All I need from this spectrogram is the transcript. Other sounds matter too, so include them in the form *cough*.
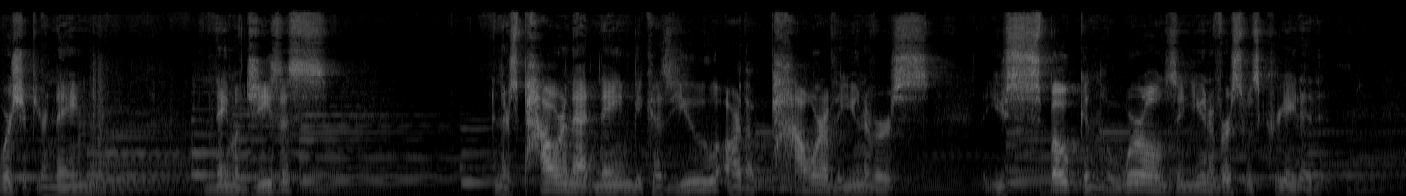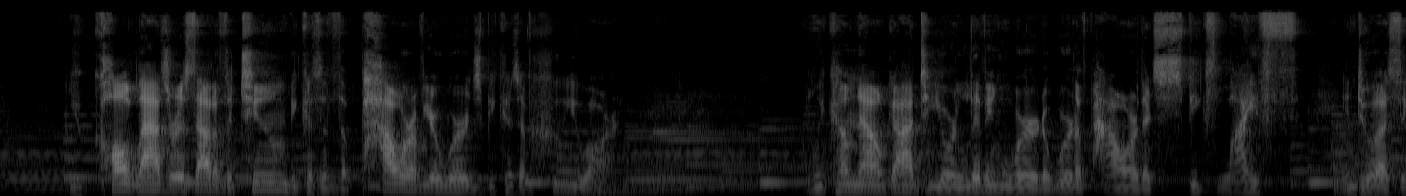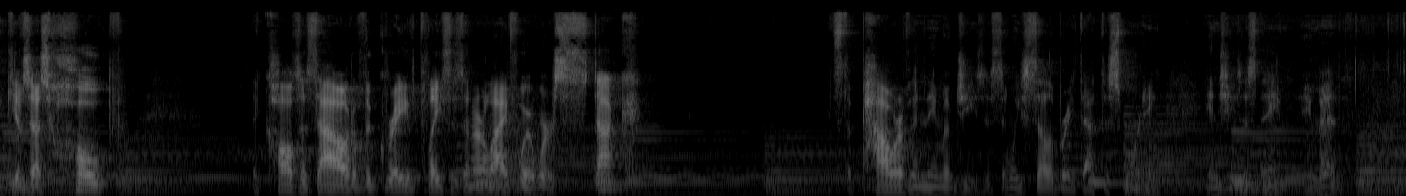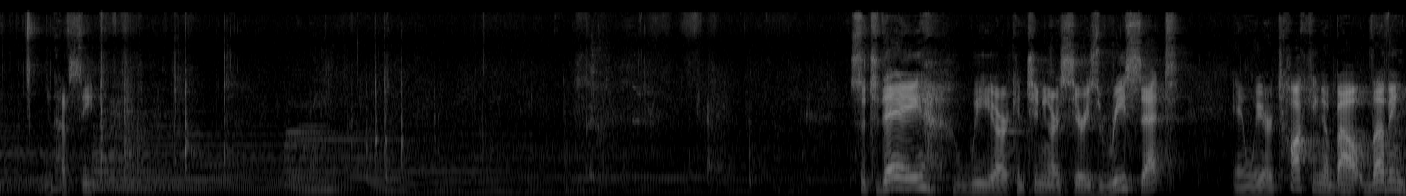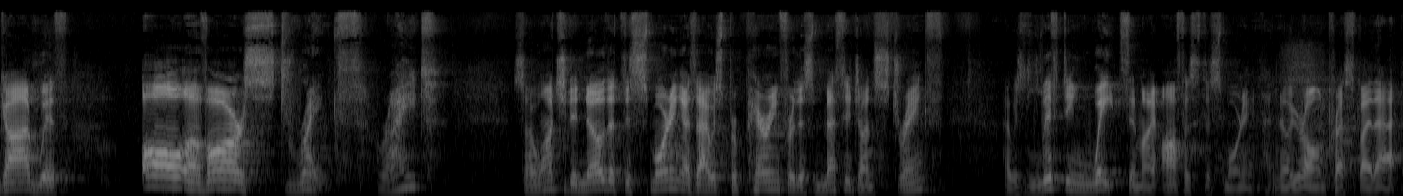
worship your name, name of Jesus. And there's power in that name because you are the power of the universe that you spoke and the worlds and universe was created. You called Lazarus out of the tomb because of the power of your words, because of who you are. And we come now, God, to your living word, a word of power that speaks life into us, that gives us hope, that calls us out of the grave places in our life where we're stuck. It's the power of the name of Jesus, and we celebrate that this morning in Jesus' name. Amen. And have a seat. So today we are continuing our series Reset, and we are talking about loving God with all of our strength, right? So I want you to know that this morning, as I was preparing for this message on strength, I was lifting weights in my office this morning. I know you're all impressed by that.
